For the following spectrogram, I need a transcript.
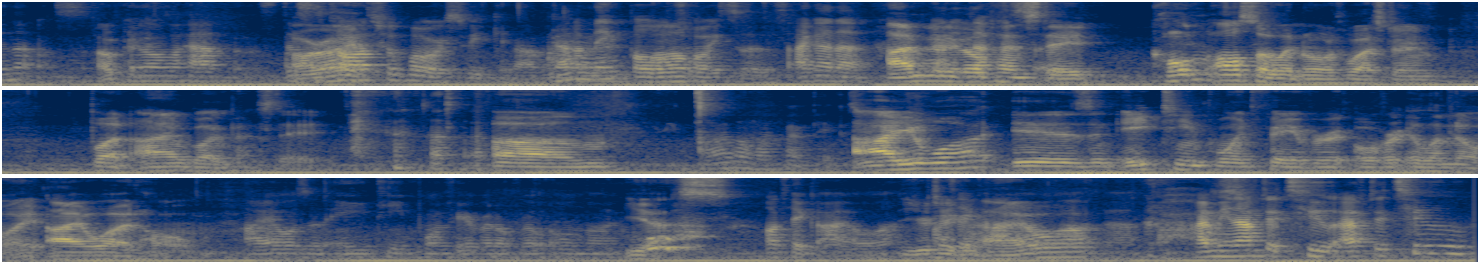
who knows? Okay. Who knows what happens? This All is right. college football we're speaking of. Gotta make bold Well, choices. I gotta. I'm going to gotta go Penn. State. Colton also went Northwestern, but I'm going Penn State. Um, I don't like my picks. Iowa is an 18 point favorite over Illinois. Iowa at home. Iowa's an 18 point favorite over Illinois. Yes. I'll take Iowa. You're I'll taking take Iowa? on. I mean, after two after two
